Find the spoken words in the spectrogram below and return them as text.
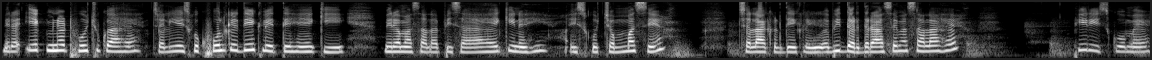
मेरा एक मिनट हो चुका है। चलिए इसको खोल कर देख लेते हैं कि मेरा मसाला पिसाया है कि नहीं। इसको चम्मच से चला कर देख लेंगे। अभी दरदरा से मसाला है, फिर इसको मैं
